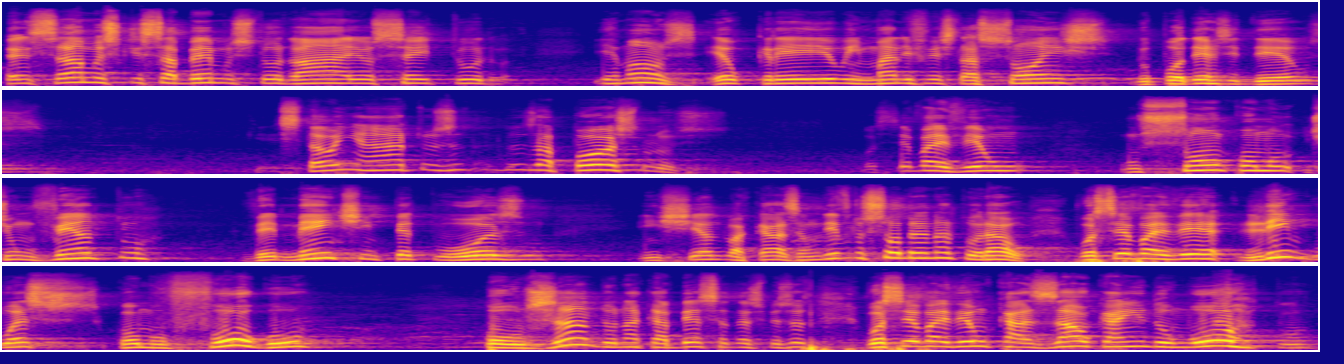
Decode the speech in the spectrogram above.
Pensamos que sabemos tudo. Ah, eu sei tudo. Irmãos, eu creio em manifestações do poder de Deus que estão em Atos dos Apóstolos. Você vai ver um, um som como de um vento veemente impetuoso, enchendo a casa. É um livro sobrenatural. Você vai ver línguas como fogo pousando na cabeça das pessoas. Você vai ver um casal caindo morto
